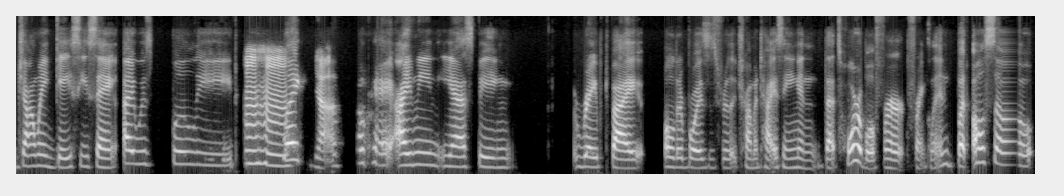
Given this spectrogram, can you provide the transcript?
John Wayne Gacy saying I was bullied Mm-hmm. like Yeah. okay I mean yes being raped by older boys is really traumatizing and that's horrible for Franklin but also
